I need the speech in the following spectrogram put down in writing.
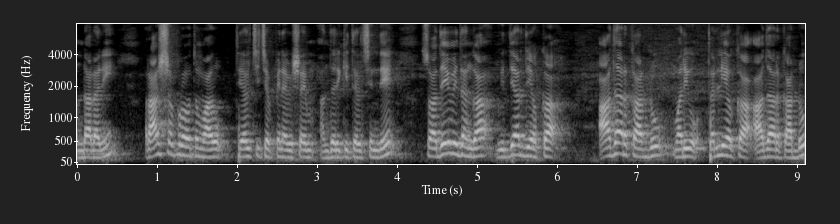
ఉండాలని రాష్ట్ర ప్రభుత్వం వారు తేల్చి చెప్పిన విషయం అందరికీ తెలిసిందే. సో అదేవిధంగా విద్యార్థి యొక్క ఆధార్ కార్డు మరియు తల్లి యొక్క ఆధార్ కార్డు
